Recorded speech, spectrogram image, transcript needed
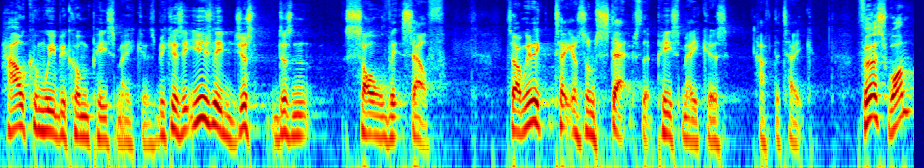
How can we become peacemakers? Because it usually just doesn't solve itself. So I'm going to take you on some steps that peacemakers have to take. First one,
